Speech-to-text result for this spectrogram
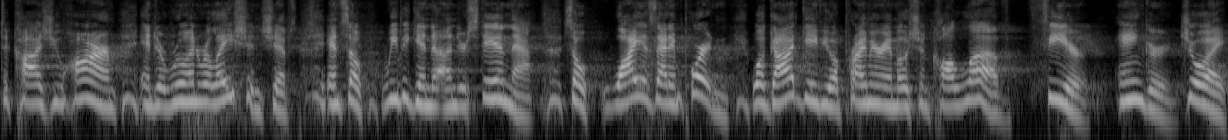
to cause you harm and to ruin relationships. And so we begin to understand that. So, why is that important? Well, God gave you a primary emotion called love, fear, anger, joy,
